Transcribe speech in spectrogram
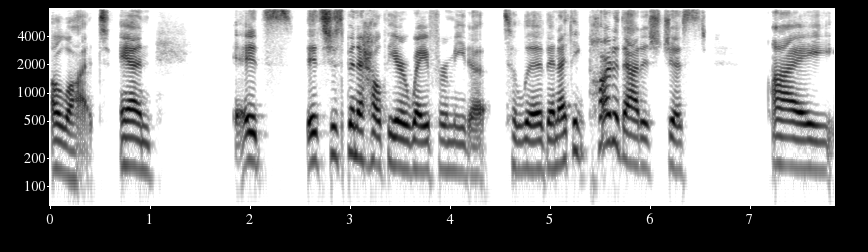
a lot. And it's it's just been a healthier way for me to to live. And I think part of that is just I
